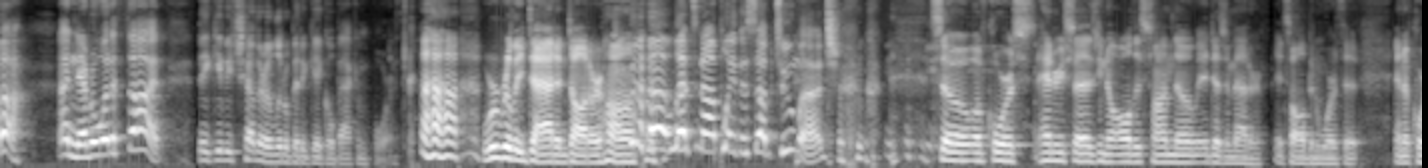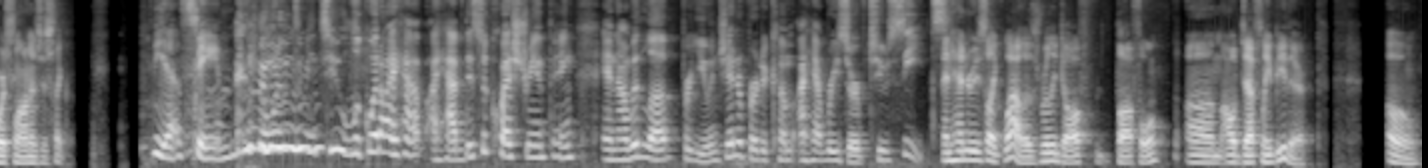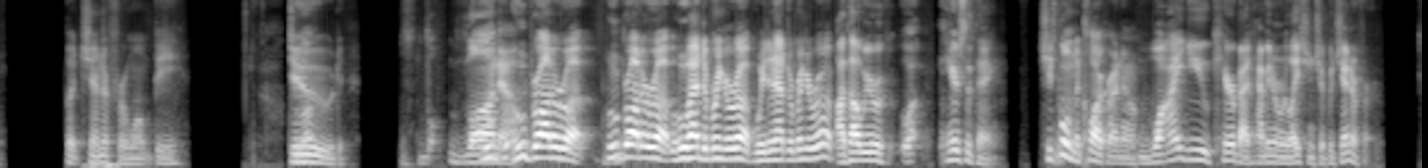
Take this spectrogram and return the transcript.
Ha! I never would have thought. They give each other a little bit of giggle back and forth. We're really dad and daughter, huh? Let's not play this up too much. so, of course, Henry says, you know, all this time, though, it doesn't matter. It's all been worth it. And, of course, Lana's just like, Yeah, same. me too. Look what I have. I have this equestrian thing, and I would love for you and Jennifer to come. I have reserved two seats. and Henry's like, wow, that was really doff- thoughtful. Um, I'll definitely be there. Oh, but Jennifer won't be. Dude. L- Who, Lana. who brought her up? Who brought her up? Who had to bring her up? We didn't have to bring her up. I thought we were. Well, here's the thing. She's pulling the Clark right now. Why do you care about having a relationship with Jennifer?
